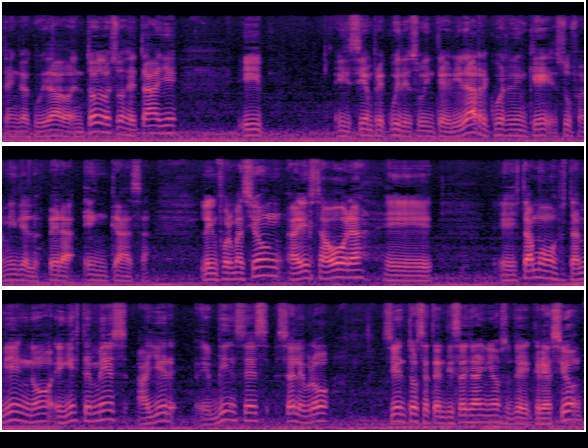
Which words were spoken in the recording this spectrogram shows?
Tenga cuidado en todos esos detalles y, siempre cuide su integridad. Recuerden que su familia lo espera en casa. La información a esta hora, eh, estamos también ¿no? en este mes, ayer eh, Vinces celebró 176 años de creación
